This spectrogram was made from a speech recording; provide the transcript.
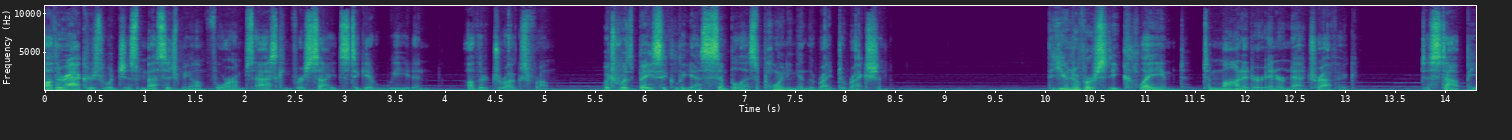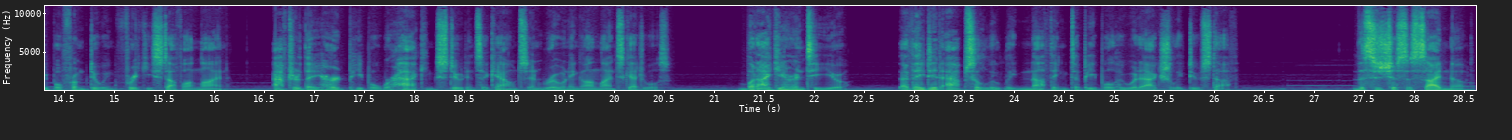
Other hackers would just message me on forums asking for sites to get weed and other drugs from, which was basically as simple as pointing in the right direction. The university claimed to monitor internet traffic to stop people from doing freaky stuff online after they heard people were hacking students' accounts and ruining online schedules. But I guarantee you that they did absolutely nothing to people who would actually do stuff. This is just a side note.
